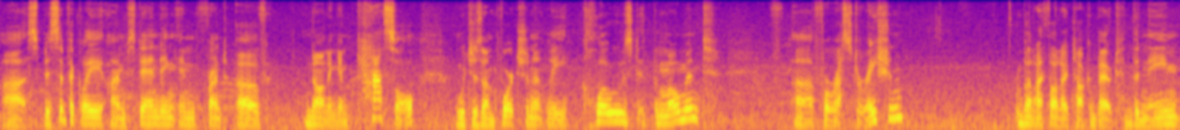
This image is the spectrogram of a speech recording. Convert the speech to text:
Uh, specifically, I'm standing in front of Nottingham Castle, which is unfortunately closed at the moment uh, for restoration. but I thought I'd talk about the name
